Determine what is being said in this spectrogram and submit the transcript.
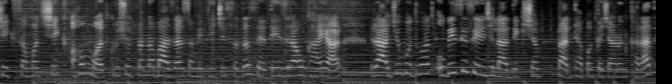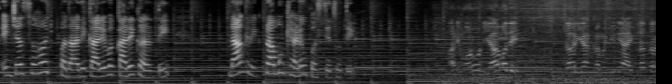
शेख समद शेख अहमद कृषी उत्पन्न बाजार समितीचे सदस्य तेजराव घायाळ राजू बुधवत ओबीसी सेल जिल्हाध्यक्ष प्राध्यापक गजानन खरात यांच्यासह पदाधिकारी व कार्यकर्ते नागरिक प्रामुख्याने उपस्थित होते. आणि म्हणून यामध्ये जर या कमिटीने ऐकलं तर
